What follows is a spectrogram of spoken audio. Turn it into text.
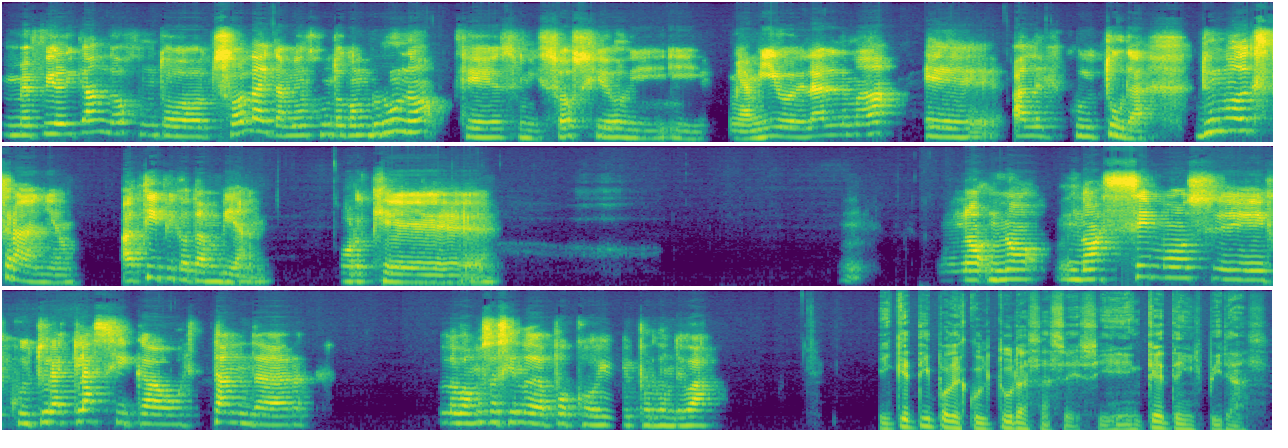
me fui dedicando junto sola y también junto con Bruno, que es mi socio y, mi amigo del alma, eh, a la escultura, de un modo extraño, atípico también, porque no, no, no hacemos eh, escultura clásica o estándar, lo vamos haciendo de a poco y por donde va. ¿Y qué tipo de esculturas haces y en qué te inspiras?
